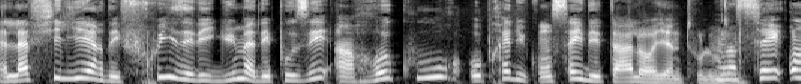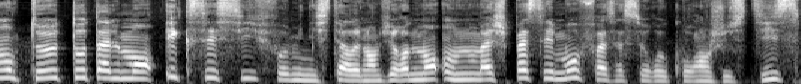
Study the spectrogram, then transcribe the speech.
La filière des fruits et légumes a déposé un recours auprès du Conseil d'État, Lauriane Tout le monde. C'est honteux, totalement excessif au ministère de l'Environnement. On ne mâche pas ses mots face à ce recours en justice.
